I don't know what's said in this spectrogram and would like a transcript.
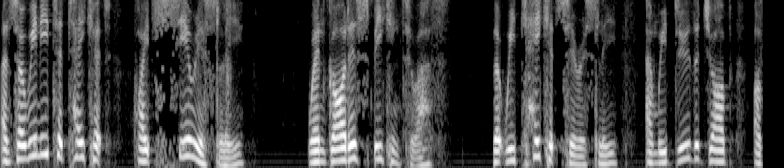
And so we need to take it quite seriously when God is speaking to us, that we take it seriously and we do the job of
